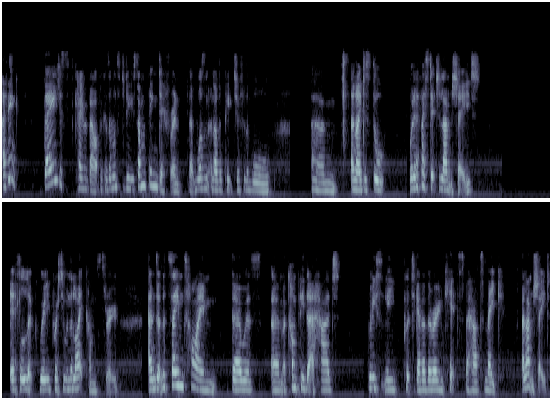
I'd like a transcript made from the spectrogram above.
I think they just came about because I wanted to do something different that wasn't another picture for the wall. Um, and I just thought, well, if I stitch a lampshade, it'll look really pretty when the light comes through. And at the same time, there was um, a company that had recently put together their own kits for how to make a lampshade.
